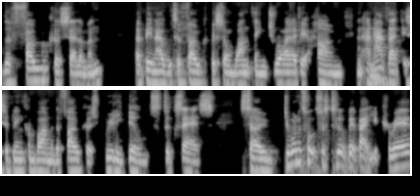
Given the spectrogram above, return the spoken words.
the focus element of being able to focus on one thing, drive it home, and, and have that discipline combined with the focus really builds success. So, do you want to talk to us a little bit about your career?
